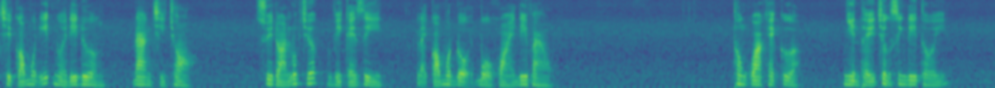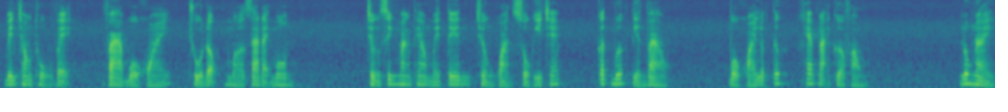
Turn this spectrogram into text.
Chỉ có một ít người đi đường Đang chỉ trò. Suy đoán lúc trước vì cái gì Lại có một đội bổ khoái đi vào. Thông qua khe cửa, Nhìn thấy trường sinh đi tới. Bên trong thủ vệ và bổ khoái Chủ động mở ra đại môn. Trường sinh mang theo mấy tên trưởng quản sổ ghi chép, Cất bước tiến vào. Bổ khoái lập tức khép lại cửa phòng. Lúc này,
